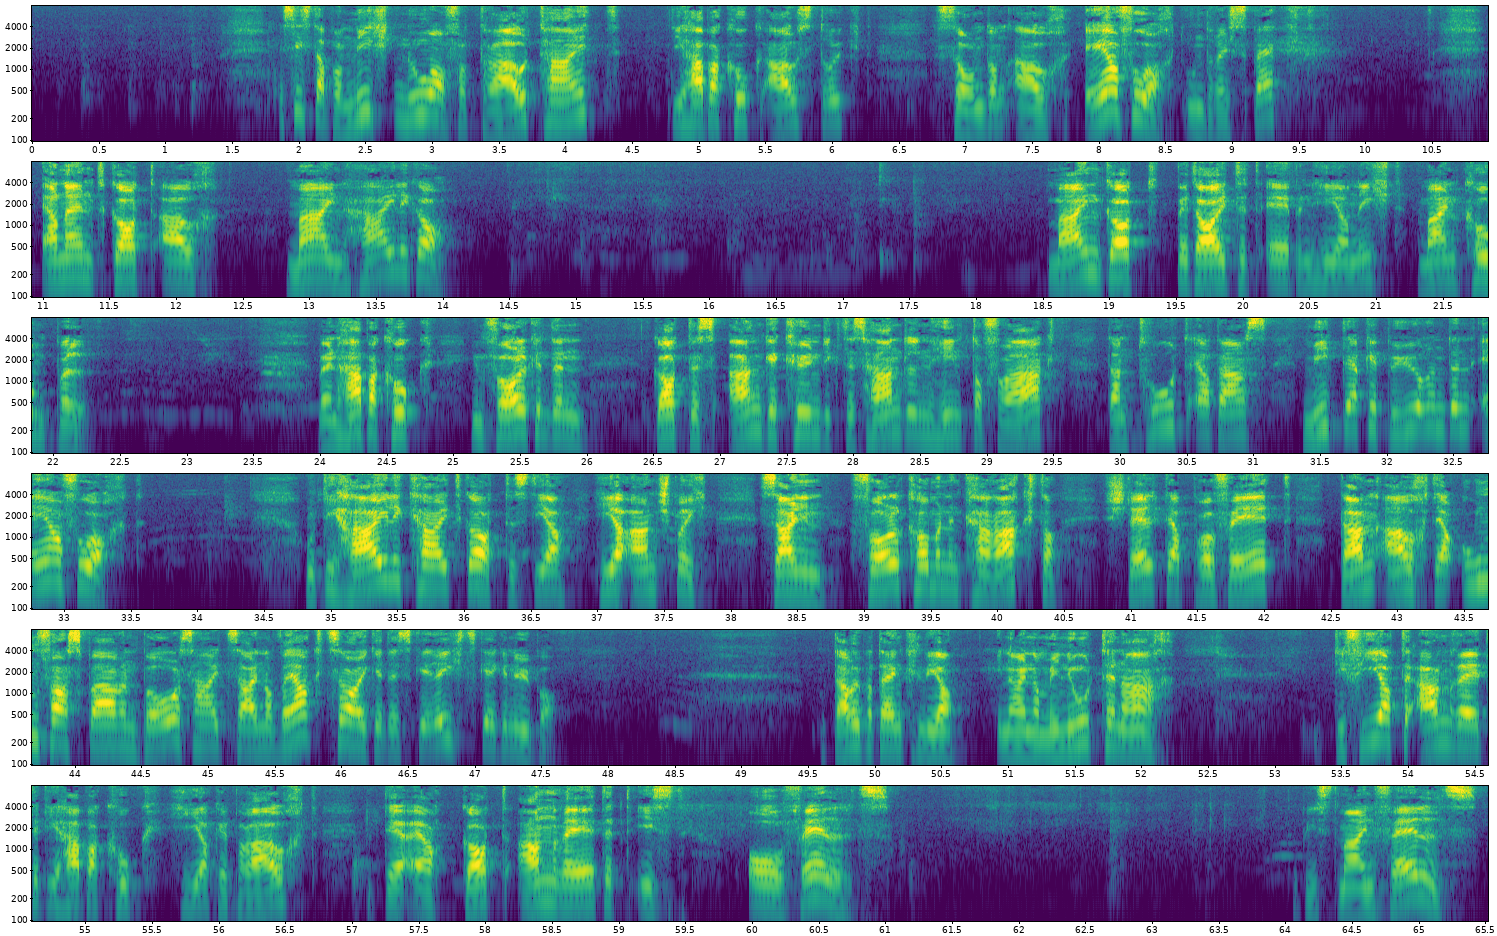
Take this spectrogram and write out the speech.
Es ist aber nicht nur Vertrautheit, die Habakkuk ausdrückt, sondern auch Ehrfurcht und Respekt. Er nennt Gott auch mein Heiliger. Mein Gott bedeutet eben hier nicht mein Kumpel. Wenn Habakkuk im Folgenden Gottes angekündigtes Handeln hinterfragt, dann tut er das mit der gebührenden Ehrfurcht. Und die Heiligkeit Gottes, die er hier anspricht, seinen vollkommenen Charakter, stellt der Prophet dann auch der unfassbaren Bosheit seiner Werkzeuge des Gerichts gegenüber. Darüber denken wir in einer Minute nach. Die vierte Anrede, die Habakkuk hier gebraucht, mit der er Gott anredet, ist O Fels. Du bist mein Fels.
